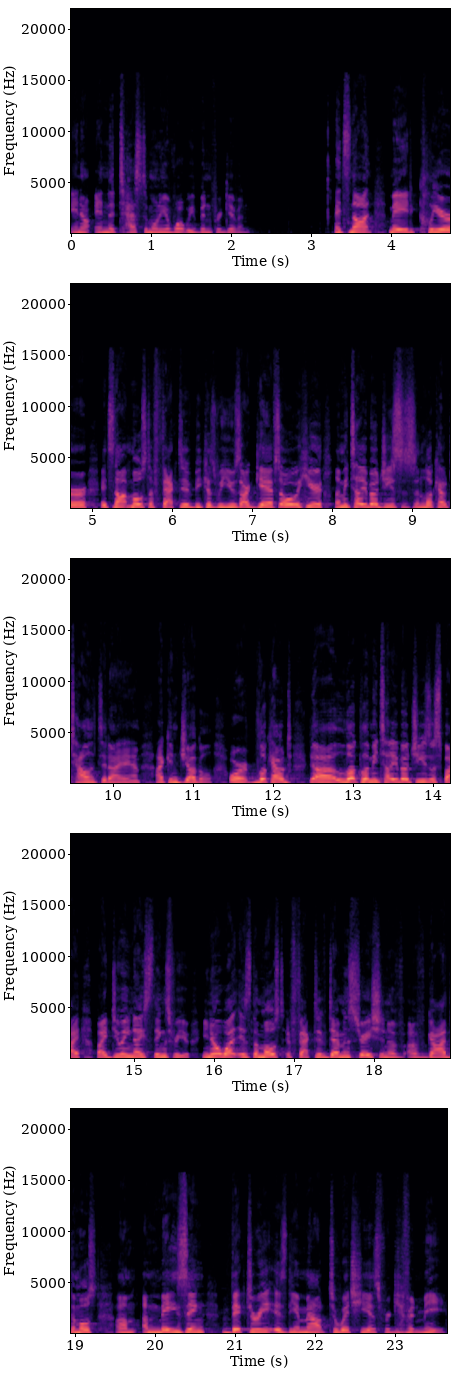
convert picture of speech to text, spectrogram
in, in the testimony of what we've been forgiven. It's not made clearer. It's not most effective because we use our gifts. Oh, here, let me tell you about Jesus and look how talented I am. I can juggle. Or look how, uh, look, let me tell you about Jesus by, by doing nice things for you. You know what is the most effective demonstration of, of God? The most um, amazing victory is the amount to which He has forgiven me.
